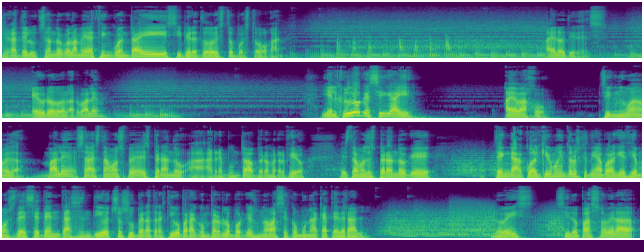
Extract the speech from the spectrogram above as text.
Fíjate, luchando con la media de 50 y si pierde todo esto, pues tobogán. Ahí lo tienes. Euro dólar, ¿vale? Y el crudo que sigue ahí. Ahí abajo. Sin ninguna novedad, ¿vale? O sea, estamos esperando... Ha repuntado, pero me refiero. Estamos esperando que tenga cualquier momento los que tenía por aquí, decíamos de 70 a 68, súper atractivo para comprarlo porque es una base como una catedral. ¿Lo veis? Si lo paso a ver a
